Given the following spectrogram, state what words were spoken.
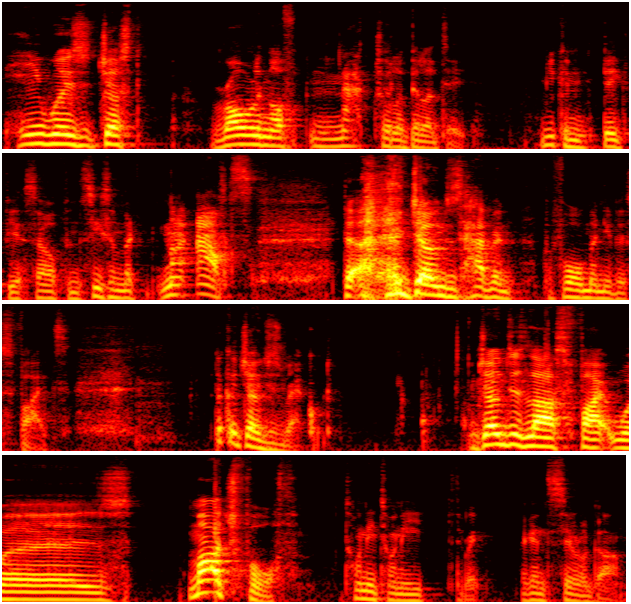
He was just rolling off natural ability. You can dig for yourself and see some night outs that Jones is having before many of his fights. Look at Jones's record. Jones's last fight was March 4th, 2023, against Ciryl Gane.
